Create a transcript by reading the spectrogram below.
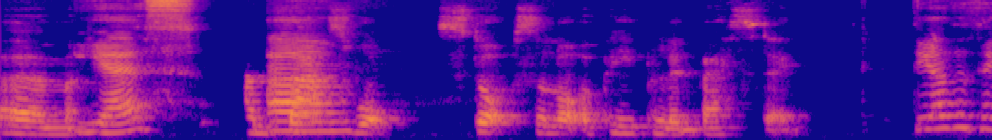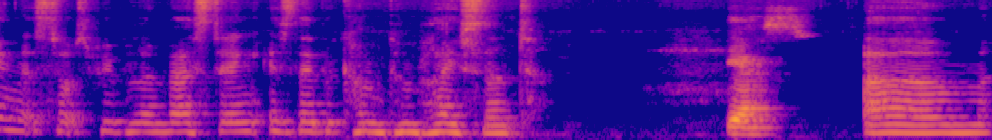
um, Yes. and that's Um, what stops a lot of people investing The other thing that stops people investing is they become complacent. yes Um,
